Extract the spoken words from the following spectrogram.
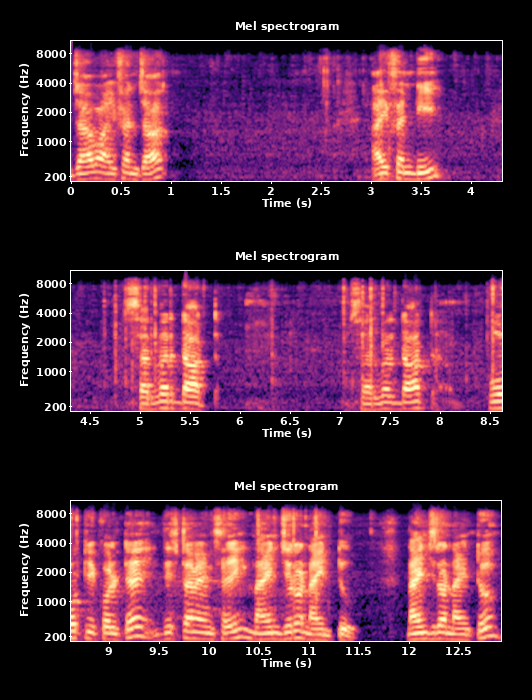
java hyphen jar hyphen d server dot server dot port equal to, this time I am saying 9092, 9092,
